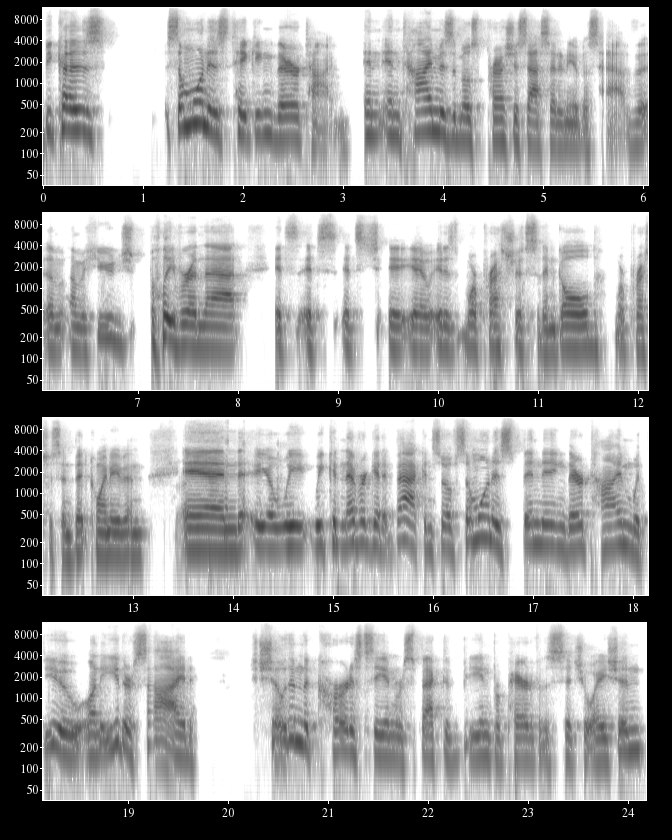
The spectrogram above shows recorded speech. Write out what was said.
because someone is taking their time and and time is the most precious asset any of us have. I'm, I'm a huge believer in that. It's it's it's eh, you know it is more precious than gold more precious than bitcoin even. Right. and you know we we can never get it back. And so if someone is spending their time with you on either side show them the courtesy and respect of being prepared for the situation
